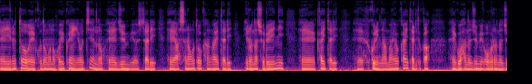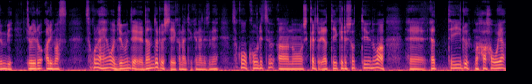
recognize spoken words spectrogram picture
えー、いると、えー、子供の保育園幼稚園の、えー、準備をしたり、え明日のことを考えたりいろんな書類に、え書いたり、え服に名前を書いたりとか、えご飯の準備お風呂の準備いろいろあります。そこら辺を自分で段取りをしていかないといけないんですね。そこを効率あのしっかりとやっていける人っていうのは、えやっている、まあ、母親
